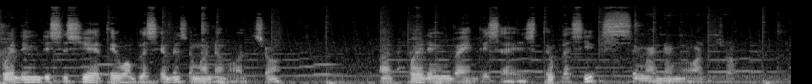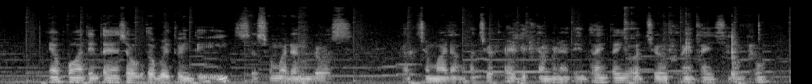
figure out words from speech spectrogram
Pwedeng 17, 1 plus 7, sumadang 8 at pwedeng 26 2 plus 6 sumadang 8 yan po ating tayo sa October 28 sa sumadang 2 at sumadang 8 target number natin 38 35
